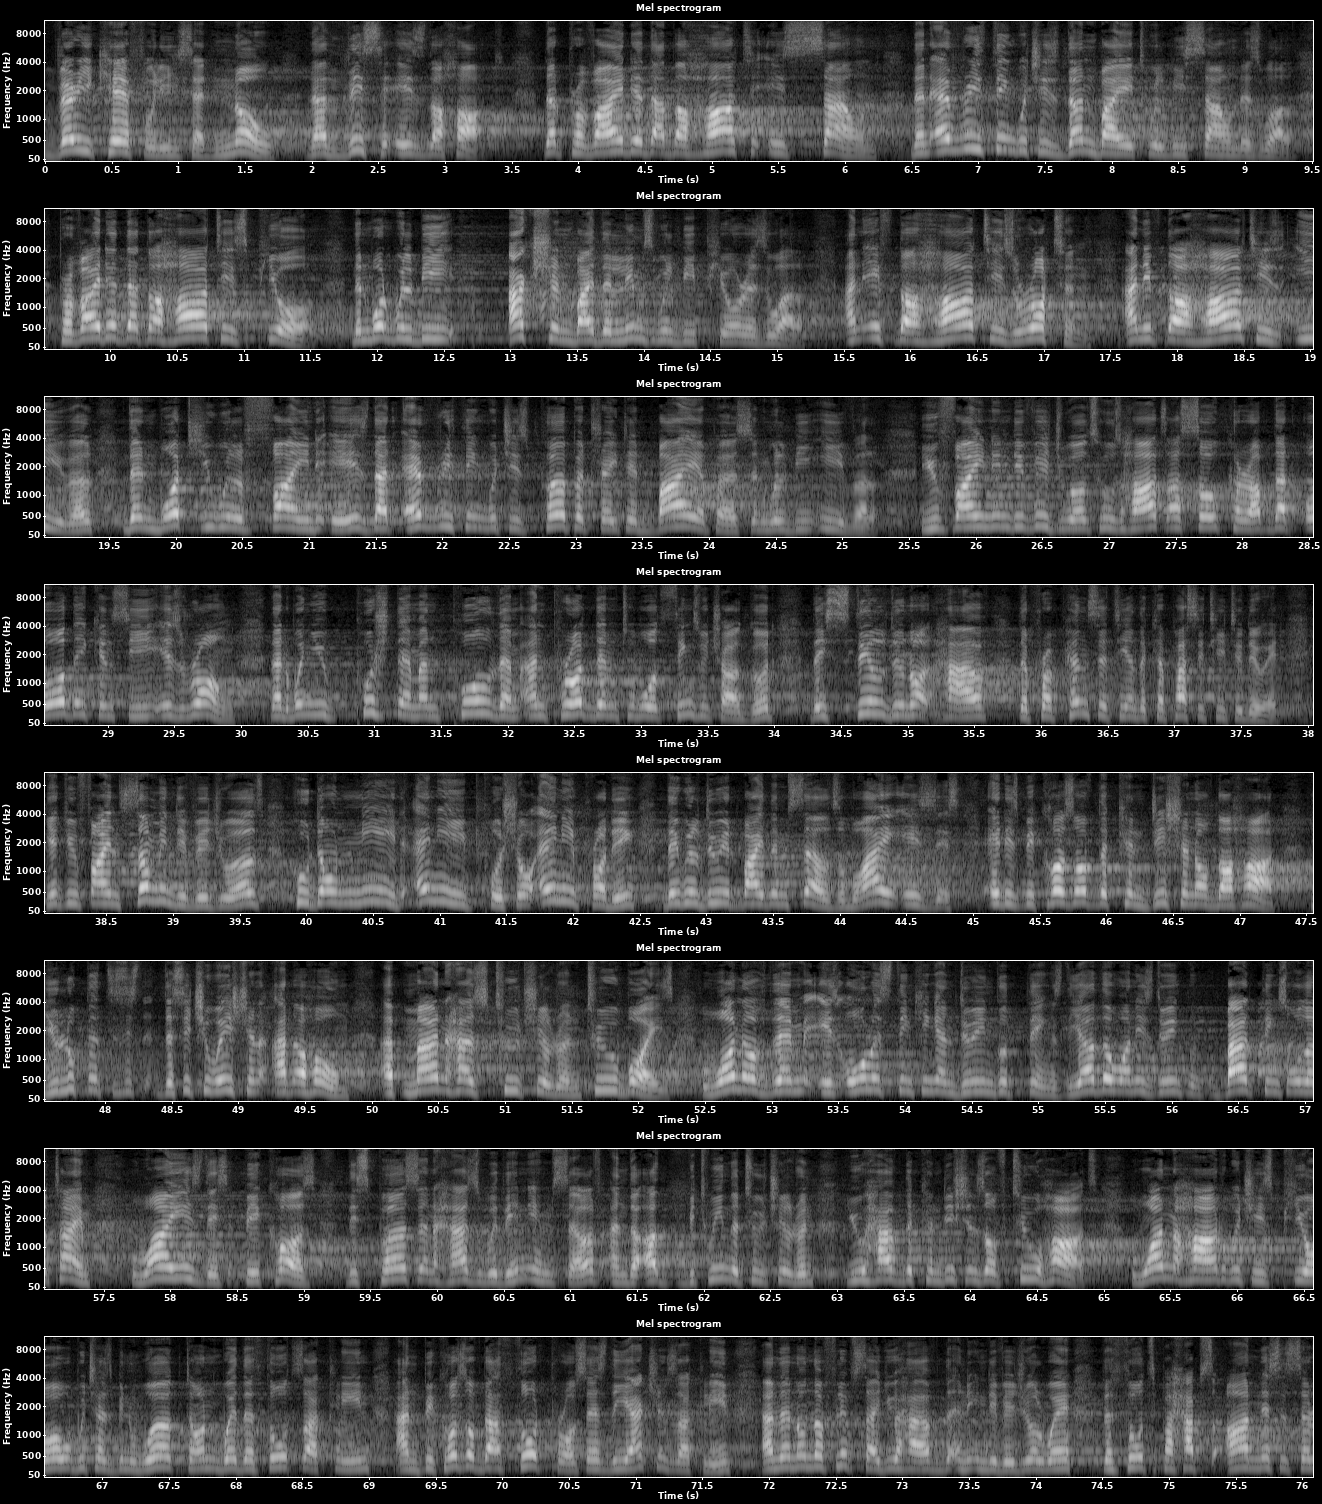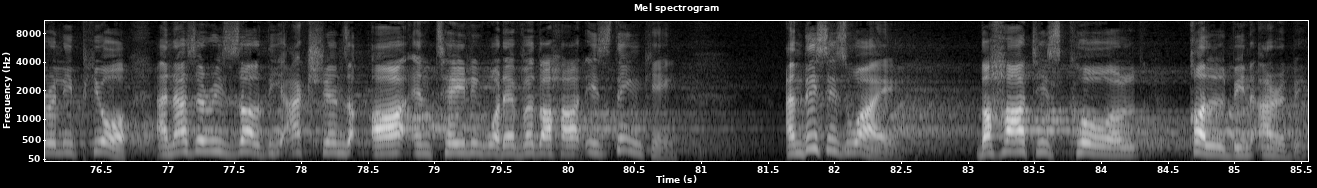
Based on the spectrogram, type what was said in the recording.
very carefully, he said, No, that this is the heart. That provided that the heart is sound, then everything which is done by it will be sound as well. Provided that the heart is pure, then what will be action by the limbs will be pure as well. And if the heart is rotten, and if the heart is evil, then what you will find is that everything which is perpetrated by a person will be evil. You find individuals whose hearts are so corrupt that all they can see is wrong. That when you push them and pull them and prod them towards things which are good, they still do not have the propensity and the capacity to do it. Yet you find some individuals who don't need any push or any prodding, they will do it by themselves. Why is this? It is because of the condition of the heart. You look at the situation at a home. A man has two children, two boys. One of them is always thinking and doing good things. The other one is doing bad things all the time. Why is this? Because this person has within himself and the, uh, between the two children, you have the conditions of two hearts. One heart which is pure, which has been worked on, where the thoughts are clean, and because of that thought process, the actions are clean. And then on the flip side, you have an individual where the thoughts perhaps aren't necessarily pure. And as a result, the actions are entailing whatever the heart is thinking. And this is why the heart is called qalb in Arabic.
